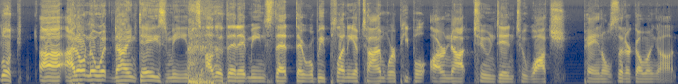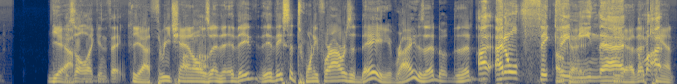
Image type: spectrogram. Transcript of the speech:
look, uh, I don't know what nine days means, other than it means that there will be plenty of time where people are not tuned in to watch panels that are going on. Yeah. Is all I can think. Yeah, three channels, and they, they they said twenty four hours a day, right? Is that that? I, I don't think they okay. mean that. Yeah, that I- can't.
